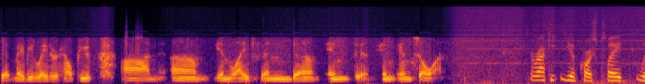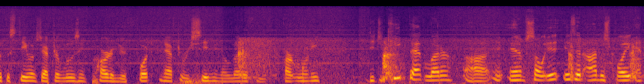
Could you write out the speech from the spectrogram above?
that maybe later help you on um, in life and uh, and, uh, and and so on. So, Rocky, you of course played with the Steelers after losing part of your foot and after receiving a letter from Art Rooney. Did you keep that letter? Uh, and if so, is it on display? And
